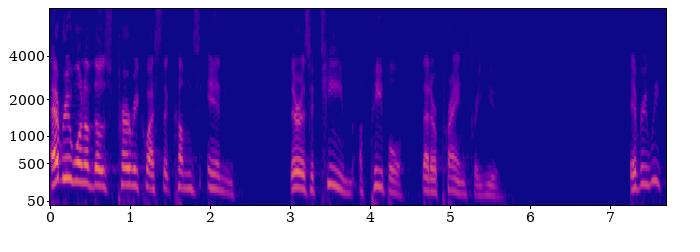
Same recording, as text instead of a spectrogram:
Every one of those prayer requests that comes in, there is a team of people that are praying for you. Every week.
